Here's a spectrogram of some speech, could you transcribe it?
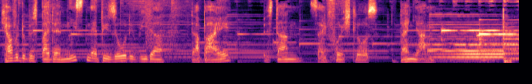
Ich hoffe, du bist bei der nächsten Episode wieder dabei. Bis dann, sei furchtlos. Dein Jan.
